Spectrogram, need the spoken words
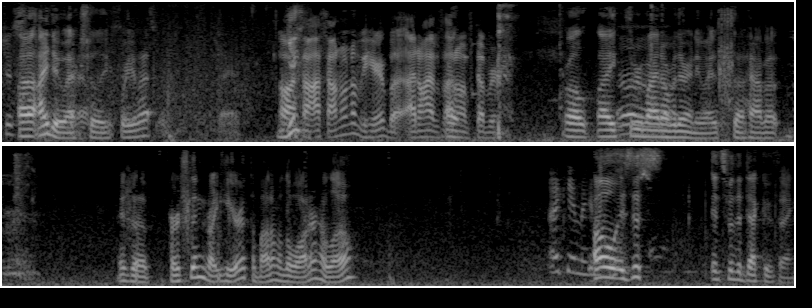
just. Uh, I do, actually. Where you at? Oh, I found, I found one over here, but I don't have I Oh. don't have cover. Well, I threw mine Uh. over there anyways, so have it. There's a person right here at the bottom of the water. Hello? I can't make it. Oh, up. is this... It's for the Deku thing.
